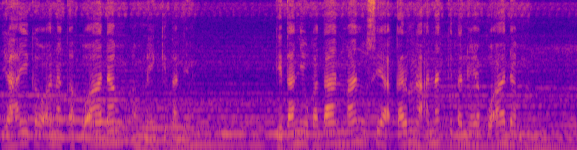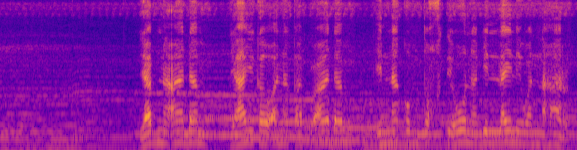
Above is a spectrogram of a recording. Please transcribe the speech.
yahay kau anak apo Adam amuin kita niyo kita niyo kataan manusia karena anak kita niyo apo Adam Yabna Adam yahay kau anak apo Adam innakum tukhtiuna bil laili wan nahar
